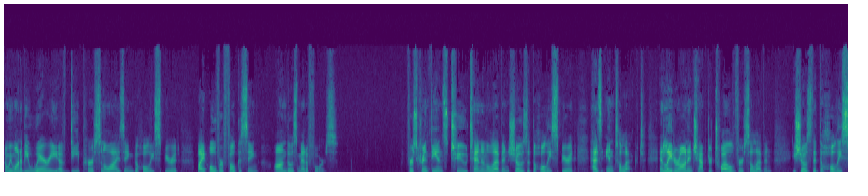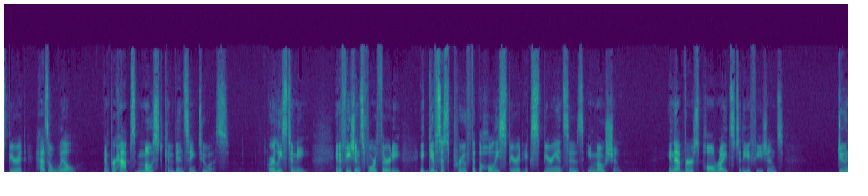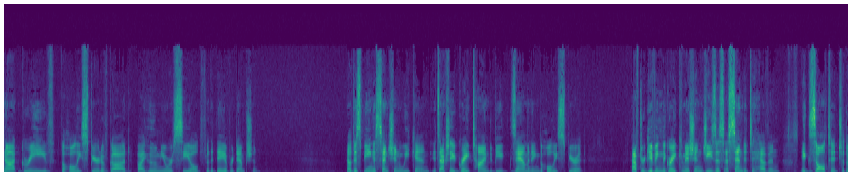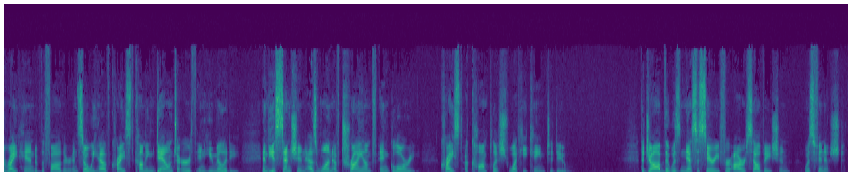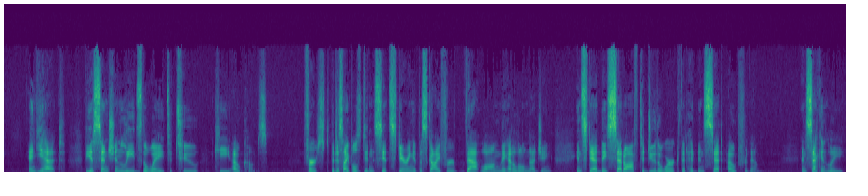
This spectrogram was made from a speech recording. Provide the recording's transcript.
And we want to be wary of depersonalizing the Holy Spirit by over focusing on those metaphors. 1 Corinthians 2 10 and 11 shows that the Holy Spirit has intellect. And later on in chapter 12, verse 11, he shows that the Holy Spirit has a will, and perhaps most convincing to us, or at least to me. In Ephesians 4:30, it gives us proof that the Holy Spirit experiences emotion. In that verse, Paul writes to the Ephesians, Do not grieve the Holy Spirit of God, by whom you were sealed for the day of redemption. Now, this being Ascension weekend, it's actually a great time to be examining the Holy Spirit after giving the Great Commission, Jesus ascended to heaven, exalted to the right hand of the Father. And so we have Christ coming down to earth in humility and the ascension as one of triumph and glory. Christ accomplished what he came to do. The job that was necessary for our salvation was finished. And yet, the ascension leads the way to two key outcomes. First, the disciples didn't sit staring at the sky for that long, they had a little nudging. Instead, they set off to do the work that had been set out for them. And secondly,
